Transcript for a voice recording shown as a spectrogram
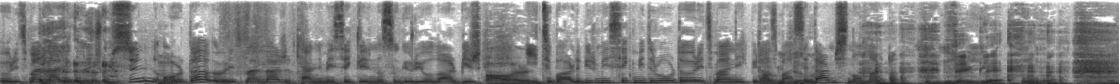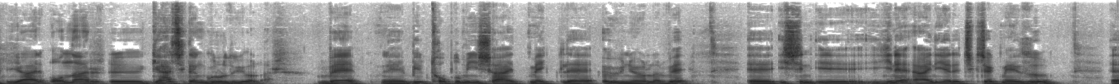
Öğretmenlerle görüşmüşsün. orada öğretmenler kendi mesleklerini nasıl görüyorlar? Bir Aa, evet. itibarlı bir meslek midir orada öğretmenlik? Biraz Tabii bahseder canım. misin onlardan? Zevkle. yani onlar e, gerçekten gurur duyuyorlar. Ve e, bir toplum inşa etmekle övünüyorlar. Ve e, işin e, yine aynı yere çıkacak mevzu. E,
